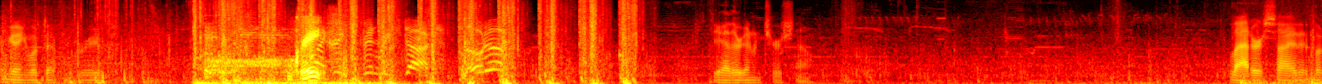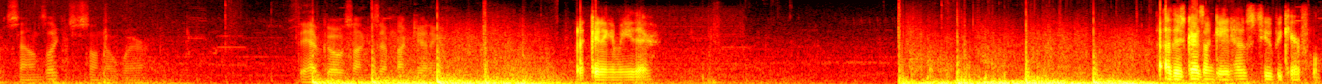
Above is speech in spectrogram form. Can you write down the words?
I'm getting looked at from grave. Grave. Supply crate's been restocked. Load up. Yeah, they're in church now. Ladder side, it looks sounds like. Just don't know where. They have ghosts on because I'm not getting them. Not getting him either. Uh, there's guys on gatehouse too. Be careful.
